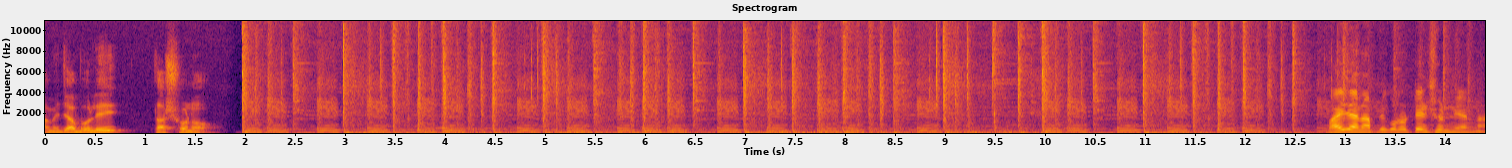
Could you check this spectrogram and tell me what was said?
আমি যা বলি তা শোনো। ভাইজান আপনি কোনো টেনশন নেন না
